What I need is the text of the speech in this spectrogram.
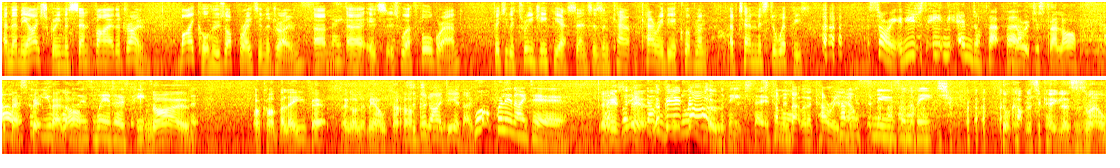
and then the ice cream is sent via the drone. Michael, who's operating the drone, um, uh, it's, it's worth four grand, fitted with three GPS sensors and ca- carry the equivalent of 10 Mr. Whippies. Sorry, have you just eaten the end off that first? No, it just fell off. The oh, best I thought bit you fell were one off. of those weirdos that eats the No. bottom of it. I can't believe it. Hang on, let me hold that up. it's a good idea though. What a brilliant idea. It is, But isn't it? Look at it noisy go. on the beach, though. If coming back with a curry having now. a snooze on the beach. Got a couple of tequilas as well.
